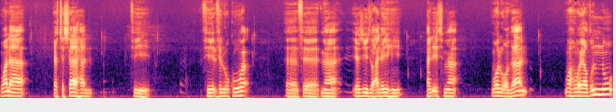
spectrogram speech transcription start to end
ولا يتساهل في في في الوقوع آه، في ما يزيد عليه الإثم والوبال وهو يظن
